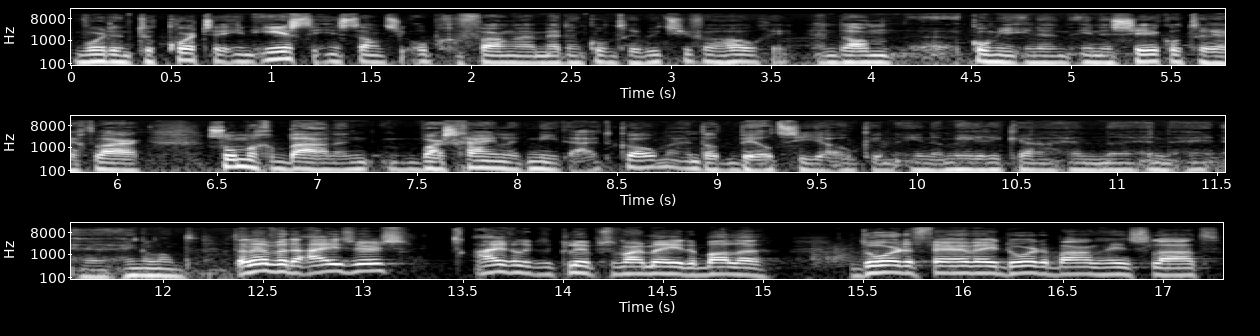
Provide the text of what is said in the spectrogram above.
worden tekorten in eerste instantie opgevangen met een contributieverhoging. En dan uh, kom je in een, in een cirkel terecht waar sommige banen waarschijnlijk niet uitkomen. En dat beeld zie je ook in, in Amerika en, uh, en Engeland. Dan hebben we de ijzers. Eigenlijk de clubs waarmee je de ballen door de fairway, door de baan heen slaat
